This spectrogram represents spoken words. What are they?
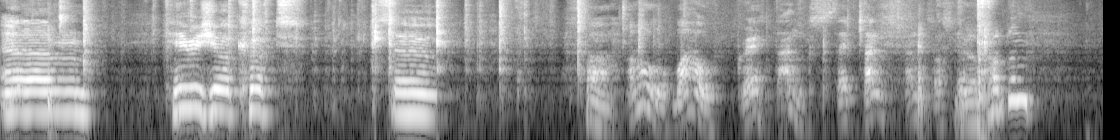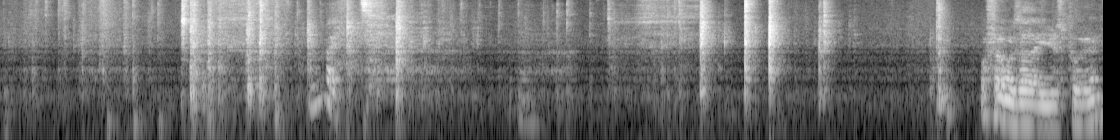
um, here is your cut so far. Oh wow, great! Thanks, thanks, thanks, Oscar. No problem. Right. What film was that you just put in?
